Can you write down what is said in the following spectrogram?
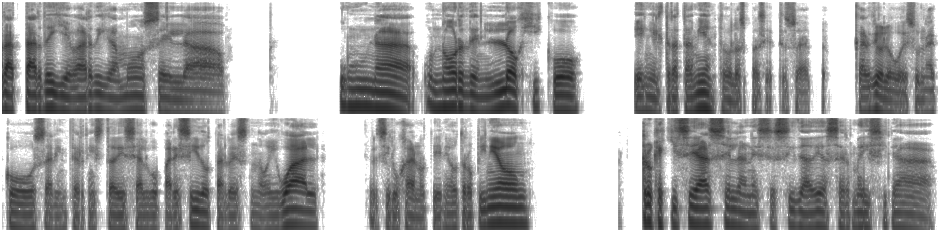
tratar de llevar, digamos, el, ah, una, un orden lógico en el tratamiento de los pacientes. O sea, el cardiólogo es una cosa, el internista dice algo parecido, tal vez no igual, el cirujano tiene otra opinión. Creo que aquí se hace la necesidad de hacer medicina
